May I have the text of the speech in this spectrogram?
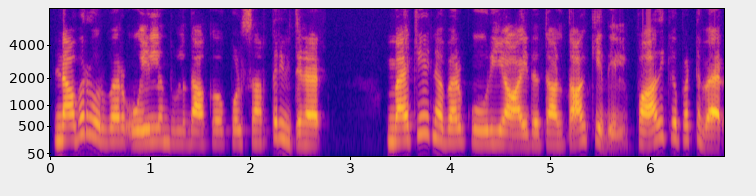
நபர் ஒருவர் உயிரிழந்துள்ளதாக போலீசார் தெரிவித்தனர். மற்ற நபர் கூறிய ஆயுதத்தால் தாக்கியதில் பாதிக்கப்பட்டவர்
